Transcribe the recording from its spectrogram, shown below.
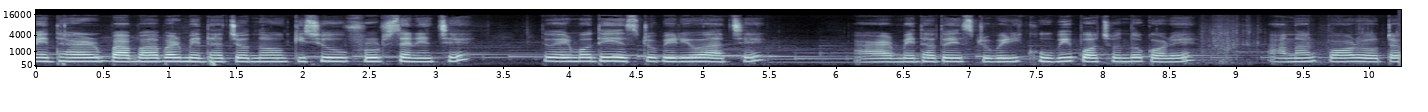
মেধার বাবা আবার মেধার জন্য কিছু ফ্রুটস এনেছে, তো এর মধ্যে স্ট্রবেরিও আছে। আর মেধা তো স্ট্রবেরি খুবই পছন্দ করে। আনার পর ওটা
